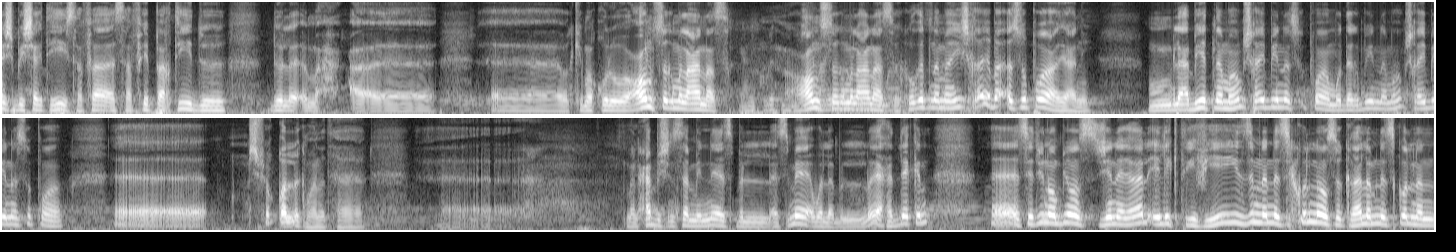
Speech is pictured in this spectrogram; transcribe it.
مش بشرطه ça va ça fait partie de de كما نقولوا عنصر من العناصر. يعني عنصر من العناصر. كورتنا ماهيش خايبه à ce point يعني. لاعبيتنا ماهمش خايبين à ce point مدربينا ماهمش خايبين à ce point مش نقول لك معناتها. ما نحبش نسمي الناس بالأسماء ولا بالواحد لكن c'est une ambiance générale électrifiée يلزمنا الناس الكل نوثق الناس كلنا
